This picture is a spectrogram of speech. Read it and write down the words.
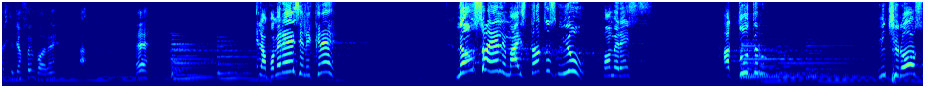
Acho que ele já foi embora, né? Ah, é. Ele é um palmeirense, ele crê. Não só ele, mas tantos mil palmeirenses. Adúltero, mentiroso,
